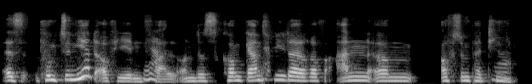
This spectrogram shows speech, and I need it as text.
es funktioniert auf jeden ja. Fall. Und es kommt ganz viel darauf an, ähm, auf Sympathie ja.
